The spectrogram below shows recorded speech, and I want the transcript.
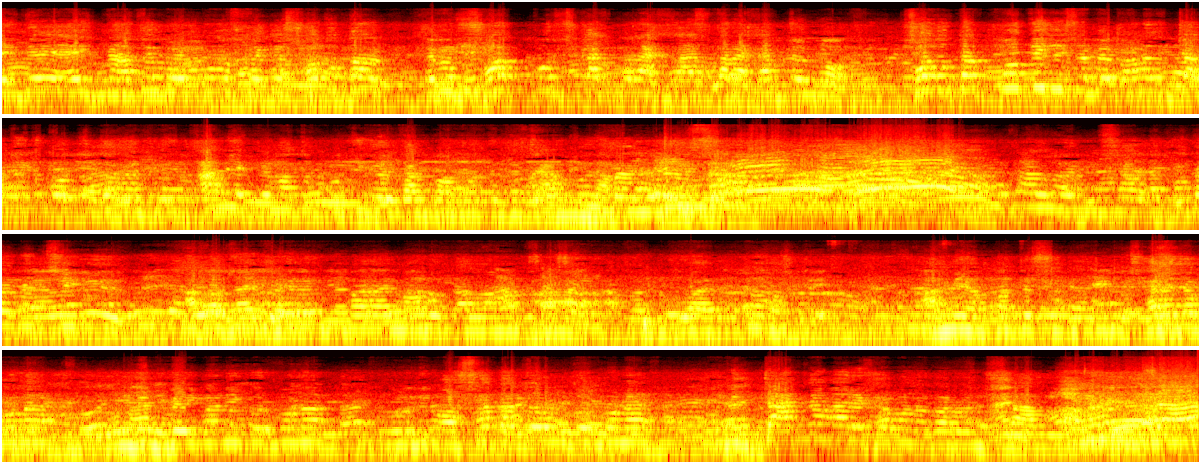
এই যে এই নাচের থেকে সততার এবং সৎ পরিষ্কার রাস্তা রাখার জন্য সততার প্রতীক হিসেবে বাংলাদেশ জাতীয়তাবাদী আমি একটা মাত্র প্রতীক হয়ে থাকব আপনাদের কাছে আমি না। আমি আপনাদের সাথে ছেড়ে যাব না কোনোদিন বেইমানি করব না কোনোদিন অসদাচরণ করব না কোনোদিন টাকা মারে খাব না কারণ আলহামদুলিল্লাহ।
